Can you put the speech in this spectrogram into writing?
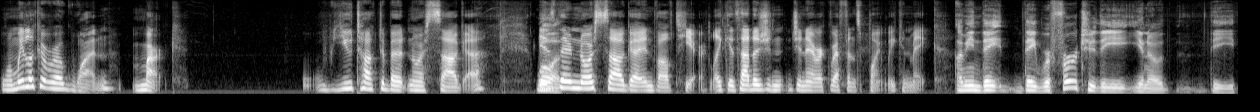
when we look at Rogue One, Mark, you talked about Norse saga. Well, is there Norse saga involved here? Like, is that a gen- generic reference point we can make? I mean, they they refer to the you know the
